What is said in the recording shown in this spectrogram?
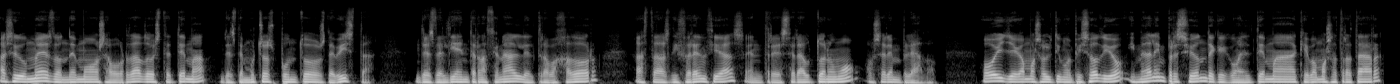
Ha sido un mes donde hemos abordado este tema desde muchos puntos de vista, desde el Día Internacional del Trabajador hasta las diferencias entre ser autónomo o ser empleado. Hoy llegamos al último episodio y me da la impresión de que con el tema que vamos a tratar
